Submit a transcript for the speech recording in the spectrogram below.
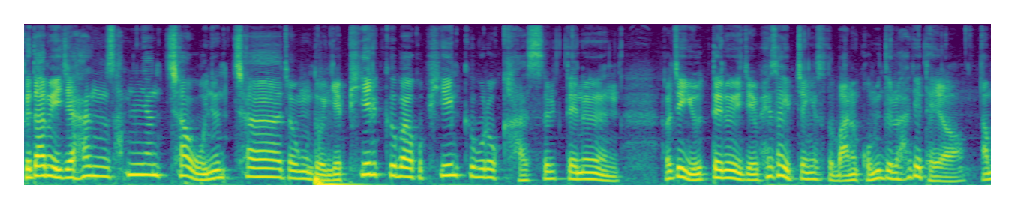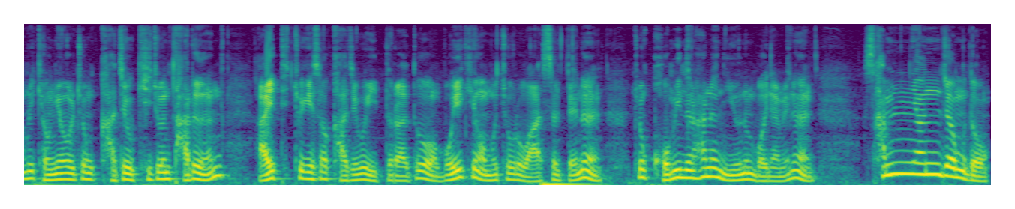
그 다음에 이제 한 3년차, 5년차 정도 이게 PL급하고 PM급으로 갔을 때는 어제 이때는 이제 회사 입장에서도 많은 고민들을 하게 돼요. 아무리 경력을 좀 가지고 기존 다른 IT 쪽에서 가지고 있더라도 모이킹 업무 쪽으로 왔을 때는 좀 고민을 하는 이유는 뭐냐면은 3년 정도,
